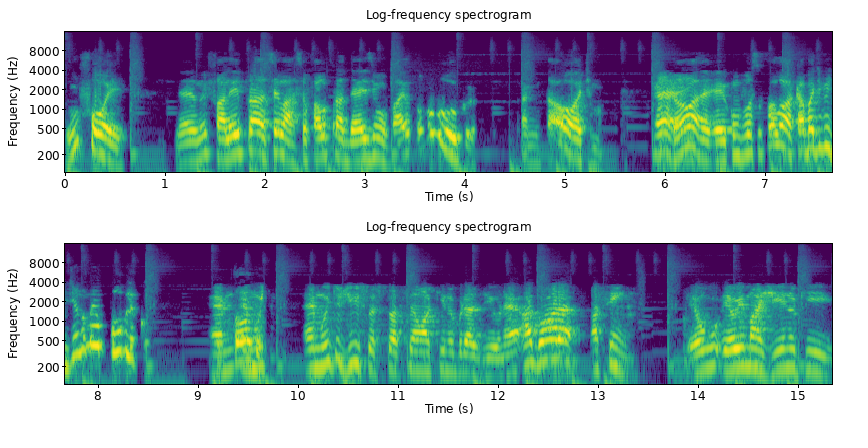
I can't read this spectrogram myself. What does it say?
não foi. Né? Eu não falei para, sei lá, se eu falo para 10 e um vai, eu tô no lucro. Pra mim tá ótimo. É, então, é, é, como você falou, acaba dividindo o mesmo público. É, é, muito, é muito disso a situação aqui no Brasil, né? Agora, assim, eu, eu imagino que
